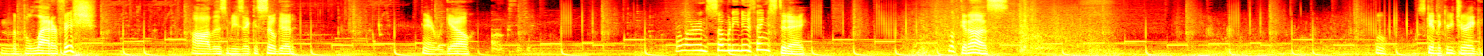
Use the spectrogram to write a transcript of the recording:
And the bladderfish. Ah, this music is so good. There we go. We're learning so many new things today. Look at us. Ooh, scan the creature egg.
